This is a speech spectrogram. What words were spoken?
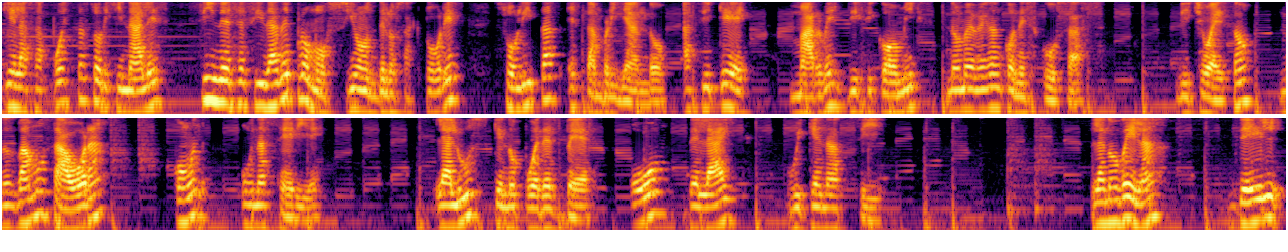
que las apuestas originales, sin necesidad de promoción de los actores, solitas están brillando. Así que Marvel, DC Comics, no me vengan con excusas. Dicho eso, nos vamos ahora con una serie. La luz que no puedes ver. All the light we cannot see. La novela del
